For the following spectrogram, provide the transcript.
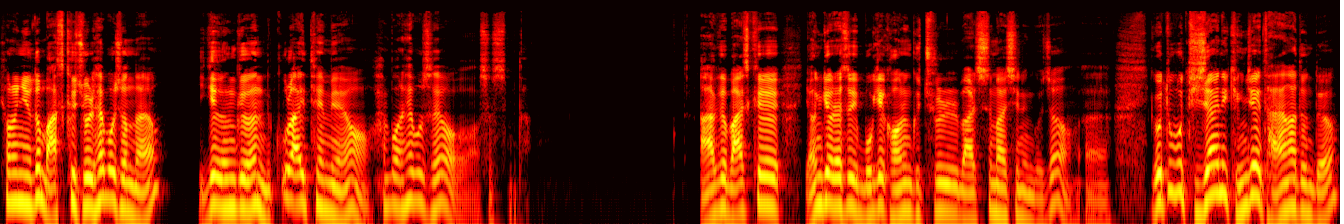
현우님도 마스크 줄 해보셨나요? 이게 은근 꿀 아이템이에요. 한번 해보세요. 썼습니다. 아, 그 마스크 연결해서 목에 거는 그 줄 말씀하시는 거죠? 예. 이것도 뭐 디자인이 굉장히 다양하던데요?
